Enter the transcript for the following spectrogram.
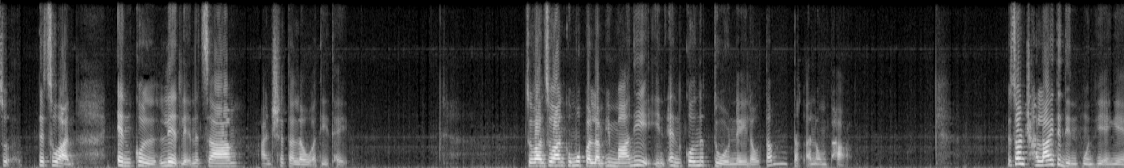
chu te chuan en kol let le na chang an shata lo ati thei chuan chuan kumu palam hi mani in en kol na tur nei lo tam tak anom pha chuan thalai te din hun hi enge.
